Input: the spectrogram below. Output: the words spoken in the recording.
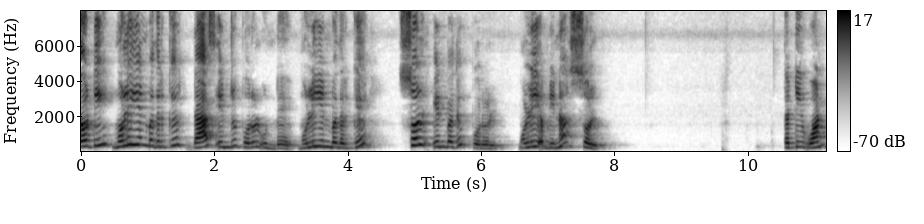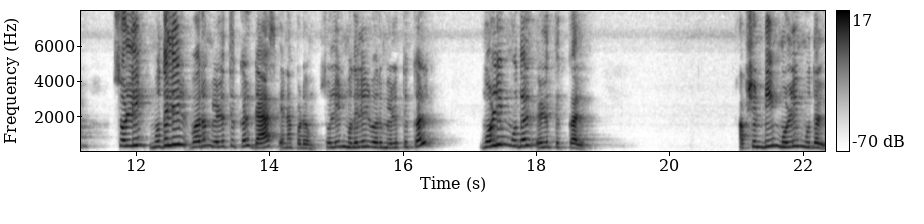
தேர்ட்டி மொழி என்பதற்கு டேஸ் என்று பொருள் உண்டு. மொழி என்பதற்கு சொல் என்பது பொருள். மொழி அப்படின்னா சொல். தேர்ட்டி ஒன் சொல்லின் முதலில் வரும் எழுத்துக்கள் டேஸ் எனப்படும். சொல்லின் முதலில் வரும் எழுத்துக்கள் மொழி முதல் எழுத்துக்கள். ஆப்ஷன் டி மொழி முதல்.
